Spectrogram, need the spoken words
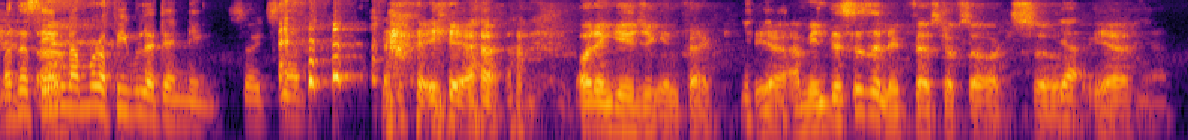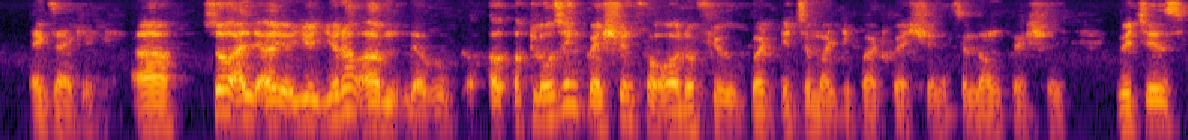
but the same uh, number of people attending, so it's not. yeah, or engaging, in fact. Yeah, I mean, this is a lit fest of sorts. So, yeah. yeah. yeah. exactly. Uh, so, uh, you, you know, um, a, a, closing question for all of you, but it's a multi-part question. It's a long question, which is,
